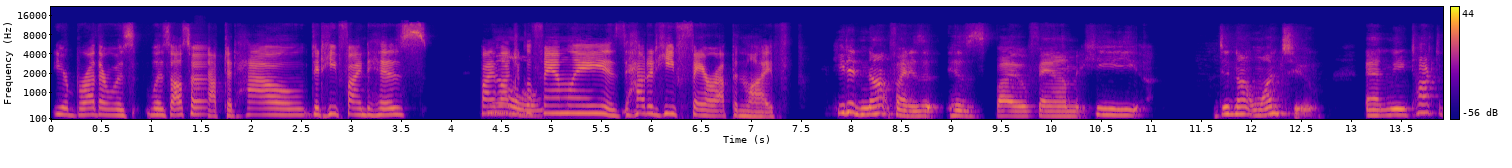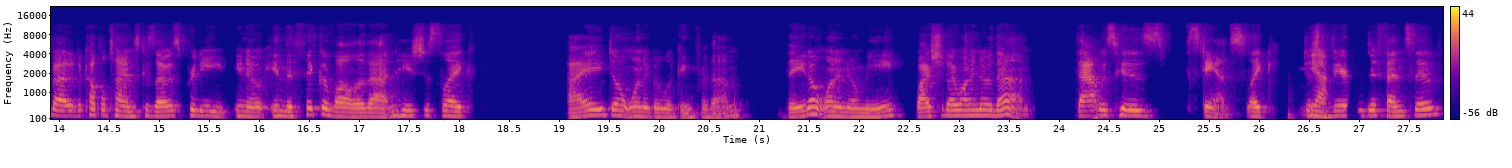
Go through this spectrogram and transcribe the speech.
Your brother was was also adopted. How did he find his biological No. family? Is how did he fare up in life? He did not find his his biofam. He did not want to. And we talked about it a couple times because I was pretty, you know, in the thick of all of that. And he's just like, I don't want to go looking for them. They don't want to know me. Why should I want to know them? That was his stance, like just Yeah. very defensive.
